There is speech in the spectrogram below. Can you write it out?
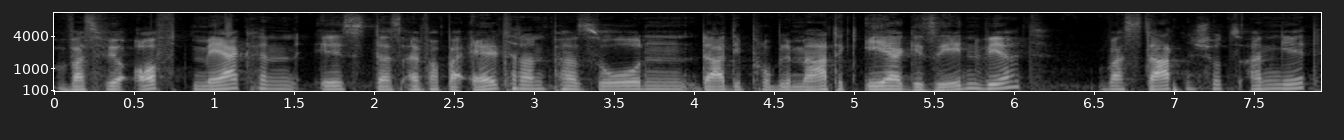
Was wir oft merken, ist, dass einfach bei älteren Personen da die Problematik eher gesehen wird, was Datenschutz angeht,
